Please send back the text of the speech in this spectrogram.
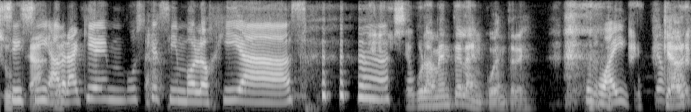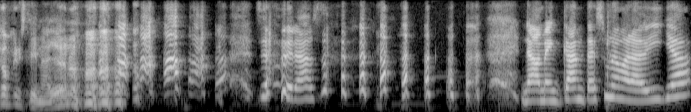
sí sí habrá quien busque simbologías y seguramente la encuentre. Qué guay qué Que guay. hable con Cristina, yo no. ya verás. no, me encanta, es una maravilla.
